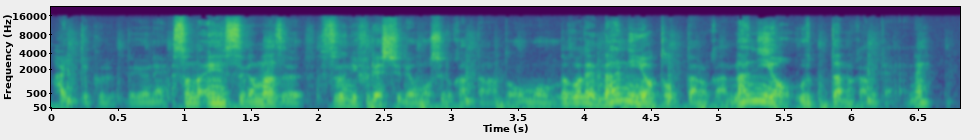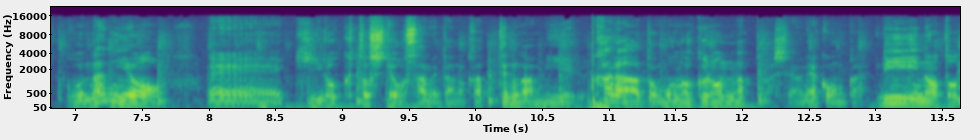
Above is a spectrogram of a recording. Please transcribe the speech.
入ってくるというね、その演出がまず普通にフレッシュで面白かったなと思う。そこで何を撮ったのか、何を打ったのかみたいなね。こう何を、えー、記録として収めたのかっていうのが見える。カラーとモノクロになってましたよね、今回。リーの撮っ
